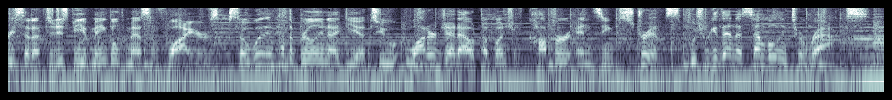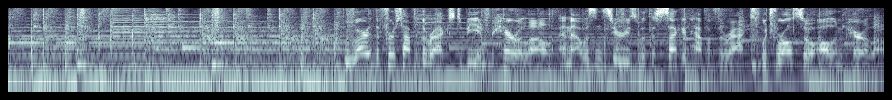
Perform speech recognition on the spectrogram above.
battery setup to just be a mangled mess of wires, so William had the brilliant idea to water jet out a bunch of copper and zinc strips, which we could then assemble into racks. We wired the first half of the racks to be in parallel, and that was in series with the second half of the racks, which were also all in parallel.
